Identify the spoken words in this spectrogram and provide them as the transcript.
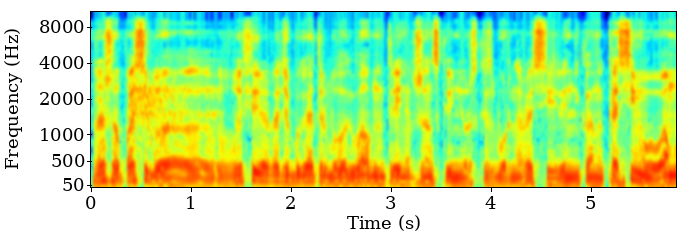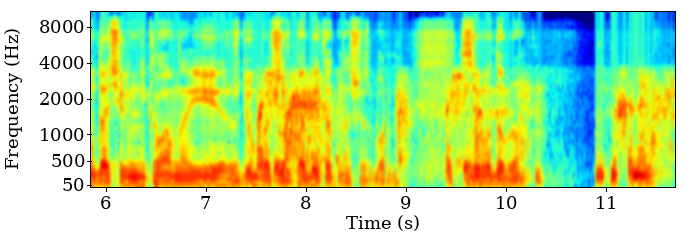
Хорошо, спасибо. В эфире «Радио Богатырь» была главный тренер женской юниорской сборной России Ирина Николаевна Касимова. Вам удачи, Ирина Николаевна, и ждем спасибо. больших побед от нашей сборной. Спасибо. Всего доброго. До свидания.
